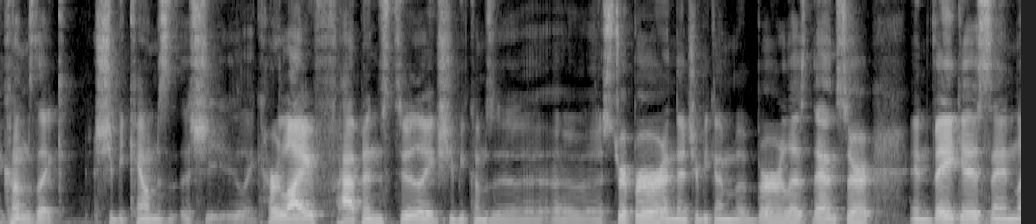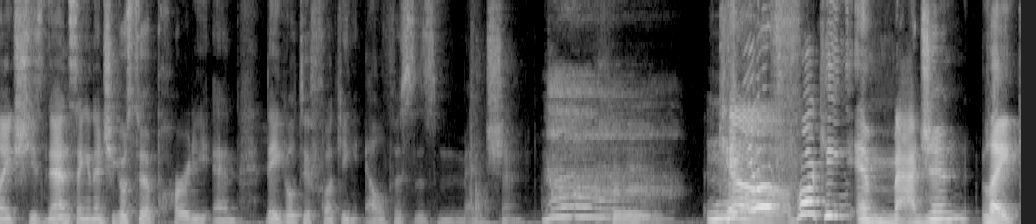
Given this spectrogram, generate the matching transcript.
becomes like she becomes she like her life happens to like she becomes a, a stripper and then she becomes a burlesque dancer in Vegas and like she's dancing and then she goes to a party and they go to fucking Elvis's mansion. no. Can you fucking imagine like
